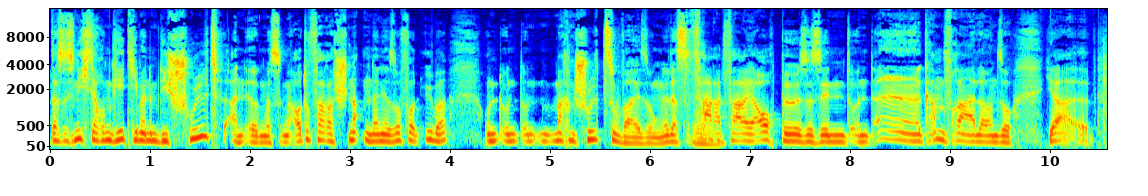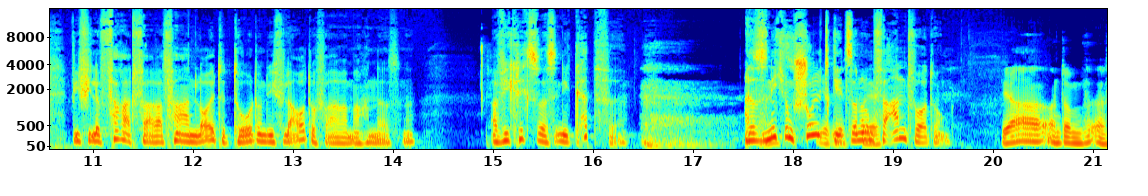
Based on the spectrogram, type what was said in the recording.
Dass es nicht darum geht, jemandem die Schuld an irgendwas. Autofahrer schnappen dann ja sofort über und, und, und machen Schuldzuweisungen, ne? dass ja. Fahrradfahrer ja auch böse sind und äh, Kampfradler und so. Ja, äh, wie viele Fahrradfahrer fahren Leute tot und wie viele Autofahrer machen das? Ne? Aber wie kriegst du das in die Köpfe? Also es nicht um Schuld geht, sondern um Verantwortung. Ja, und um äh,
